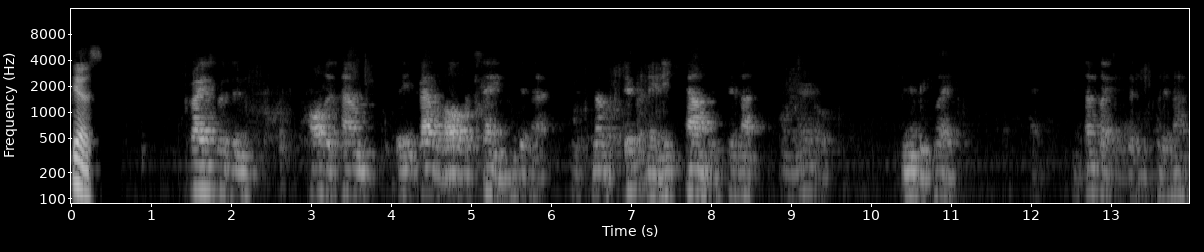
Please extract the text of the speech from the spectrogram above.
Yes. Christ was in all the towns that he traveled all the same. He did not, he was differently in each town. He did not perform miracles in every place. In some places, he put it not.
